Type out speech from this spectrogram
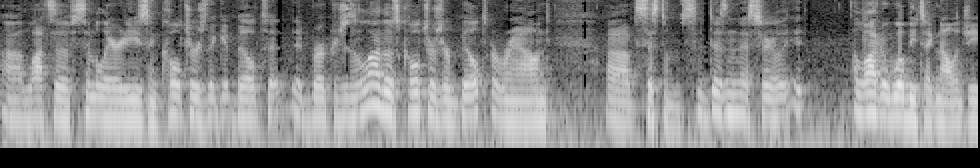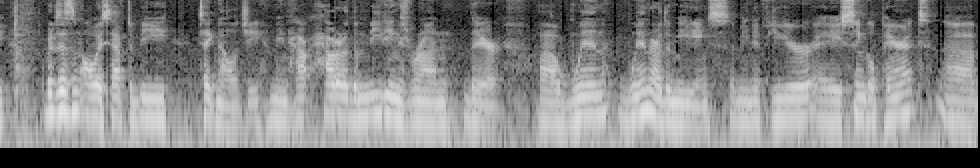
uh, lots of similarities and cultures that get built at, at brokerages. And a lot of those cultures are built around uh, systems. It doesn't necessarily. It, a lot of it will be technology, but it doesn't always have to be technology. I mean, how, how do the meetings run there? Uh, when when are the meetings? I mean, if you're a single parent, uh,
